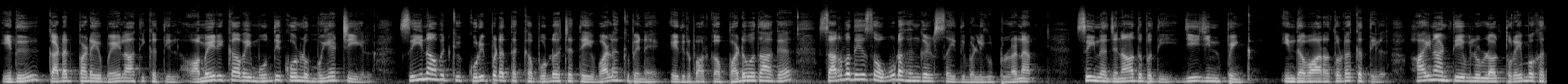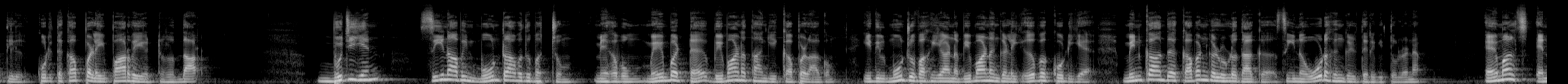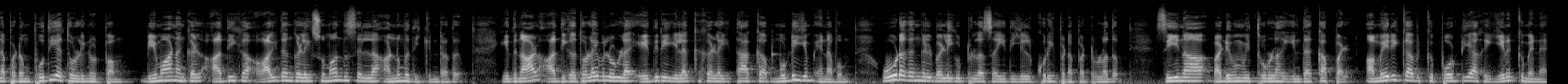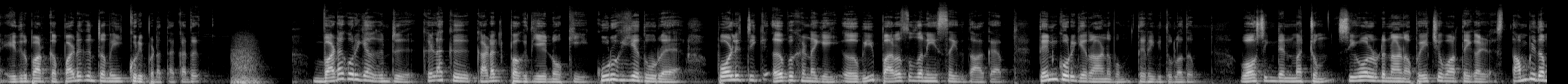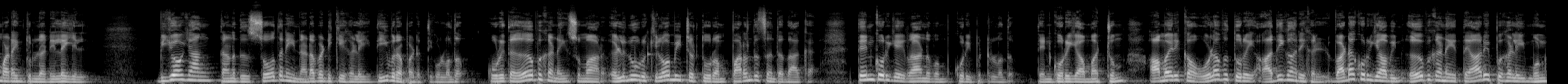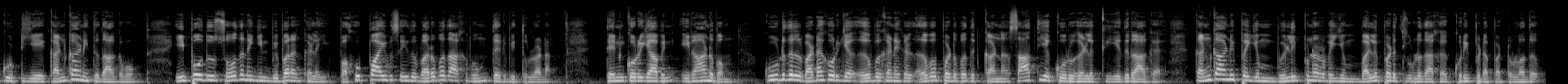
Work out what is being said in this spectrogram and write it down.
இது கடற்படை மேலாதிக்கத்தில் அமெரிக்காவை முந்திக் கொள்ளும் முயற்சியில் சீனாவிற்கு குறிப்பிடத்தக்க முன்னேற்றத்தை வழங்கும் என எதிர்பார்க்கப்படுவதாக சர்வதேச ஊடகங்கள் செய்தி வெளியிட்டுள்ளன. சீன ஜனாதிபதி ஜி ஜின்பிங் இந்த வார தொடக்கத்தில் ஹைனான் தீவில் உள்ள துறைமுகத்தில் குறித்த கப்பலை பார்வையிட்டிருந்தார். புஜியன் சீனாவின் மூன்றாவது மற்றும் மிகவும் மேம்பட்ட விமான தாங்கி கப்பலாகும். இதில் மூன்று வகையான விமானங்களை ஏவக்கூடிய மின்காந்த கவன்கள் உள்ளதாக சீன ஊடகங்கள் தெரிவித்துள்ளன. எமால்ஸ் எனப்படும் புதிய தொழில்நுட்பம் விமானங்கள் அதிக ஆயுதங்களை சுமந்து செல்ல அனுமதிக்கின்றது. இதனால் அதிக தொலைவில் உள்ள எதிரி இலக்குகளை தாக்க முடியும் எனவும் ஊடகங்கள் வெளியிட்டுள்ள செய்தியில் குறிப்பிடப்பட்டுள்ளது. சீனா வடிவமைத்துள்ள இந்த கப்பல் அமெரிக்காவிற்கு போட்டியாக இருக்கும் என எதிர்பார்க்கப்படுகின்றமை குறிப்பிடத்தக்கது. வடகொரியா இன்று கிழக்கு கடற்பகுதியை நோக்கி குறுகிய தூர பாலிட்டிக் ஏவுகணையை ஏவி பரிசோதனை செய்ததாக தென்கொரிய இராணுவம் தெரிவித்துள்ளது. வாஷிங்டன் மற்றும் சியோலுடனான பேச்சுவார்த்தைகள் ஸ்தம்பிதமடைந்துள்ள நிலையில் பியோயாங் தனது சோதனை நடவடிக்கைகளை தீவிரப்படுத்தியுள்ளது. குறித்த ஏவுகணை சுமார் எழுநூறு கிலோமீட்டர் தூரம் பறந்து சென்றதாக தென்கொரிய இராணுவம் குறிப்பிட்டுள்ளது. தென்கொரியா மற்றும் அமெரிக்க உளவுத்துறை அதிகாரிகள் வடகொரியாவின் ஏவுகணை தயாரிப்புகளை முன்கூட்டியே கண்காணித்ததாகவும் இப்போது சோதனையின் விவரங்களை பகுப்பாய்வு செய்து வருவதாகவும் தெரிவித்துள்ளனர் தென்கொரியாவின் இராணுவம் கூடுதல் வடகொரிய ஏவுகணைகள் ஏவப்படுவதற்கான சாத்தியக்கூறுகளுக்கு எதிராக கண்காணிப்பையும் விழிப்புணர்வையும் வலுப்படுத்தியுள்ளதாக குறிப்பிடப்பட்டுள்ளது.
